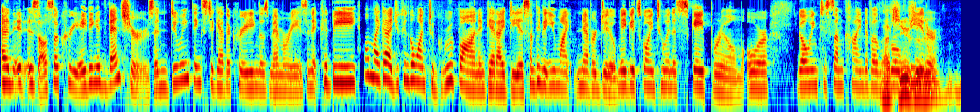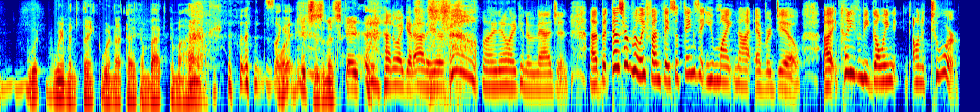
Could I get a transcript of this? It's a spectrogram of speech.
And it is also creating adventures and doing things together, creating those memories. And it could be, oh my god, you can go on to Groupon and get ideas, something that you might never do. Maybe it's going to an escape room or going to some kind of a That's little theater. What women think when I take them back to my house. It's like Well, a, it's just an escape. how do I get out of here? I know I can imagine. Uh, but those are really fun things. So things that you might not ever do. Uh, it could even be going on a tour.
